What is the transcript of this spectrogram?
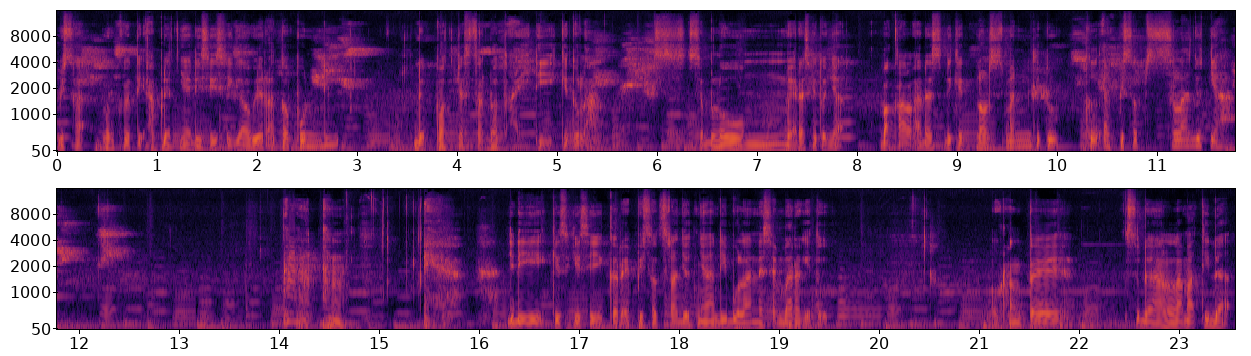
Bisa mengikuti update-nya di sisi Gawir ataupun di thepodcaster.id gitulah. Sebelum beres gitunya bakal ada sedikit announcement gitu ke episode selanjutnya. Eh, jadi kisi-kisi ke episode selanjutnya di bulan Desember gitu. Orang teh sudah lama tidak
